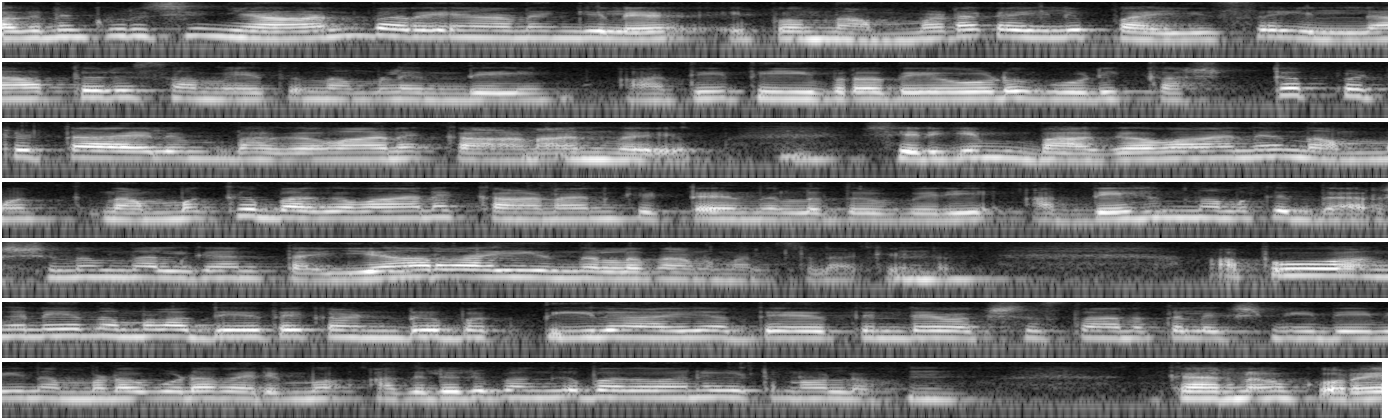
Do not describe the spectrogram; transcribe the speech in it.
അതിനെക്കുറിച്ച് ഞാൻ പറയുകയാണെങ്കിൽ ഇപ്പം നമ്മുടെ കയ്യിൽ പൈസ ഇല്ലാത്തൊരു സമയത്ത് നമ്മൾ എന്ത് ചെയ്യും? അതിതീവ്രതയോടുകൂടി കഷ്ടപ്പെട്ടിട്ടായാലും ഭഗവാനെ കാണാൻ വരും. ശരിക്കും ഭഗവാനെ നമുക്ക് നമുക്ക് ഭഗവാനെ കാണാൻ കിട്ടുക എന്നുള്ളതുപരി അദ്ദേഹം നമുക്ക് ദർശനം നൽകാൻ തയ്യാറായി എന്നുള്ളതാണ് മനസ്സിലാക്കേണ്ടത്. അപ്പോൾ അങ്ങനെ നമ്മൾ അദ്ദേഹത്തെ കണ്ട് ഭക്തിയിലായി അദ്ദേഹത്തിന്റെ വക്ഷസ്ഥാനത്ത് ലക്ഷ്മി ദേവി നമ്മുടെ കൂടെ വരുമ്പോൾ അതിലൊരു പങ്ക് ഭഗവാന് കിട്ടണമല്ലോ. കാരണം കുറേ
